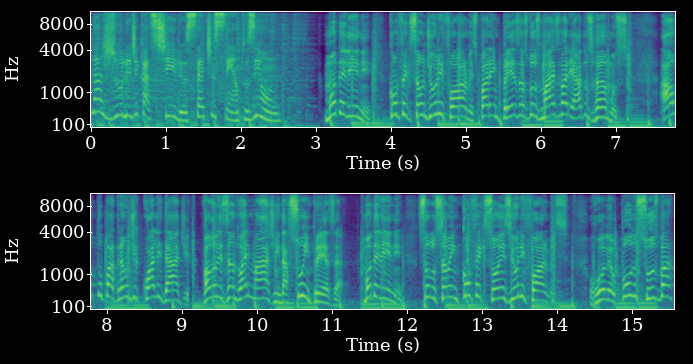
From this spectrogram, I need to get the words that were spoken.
na Júlio de Castilhos 701. Modeline, confecção de uniformes para empresas dos mais variados ramos. Alto padrão de qualidade, valorizando a imagem da sua empresa. Modeline, solução em confecções e uniformes. Rua Leopoldo Susba,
